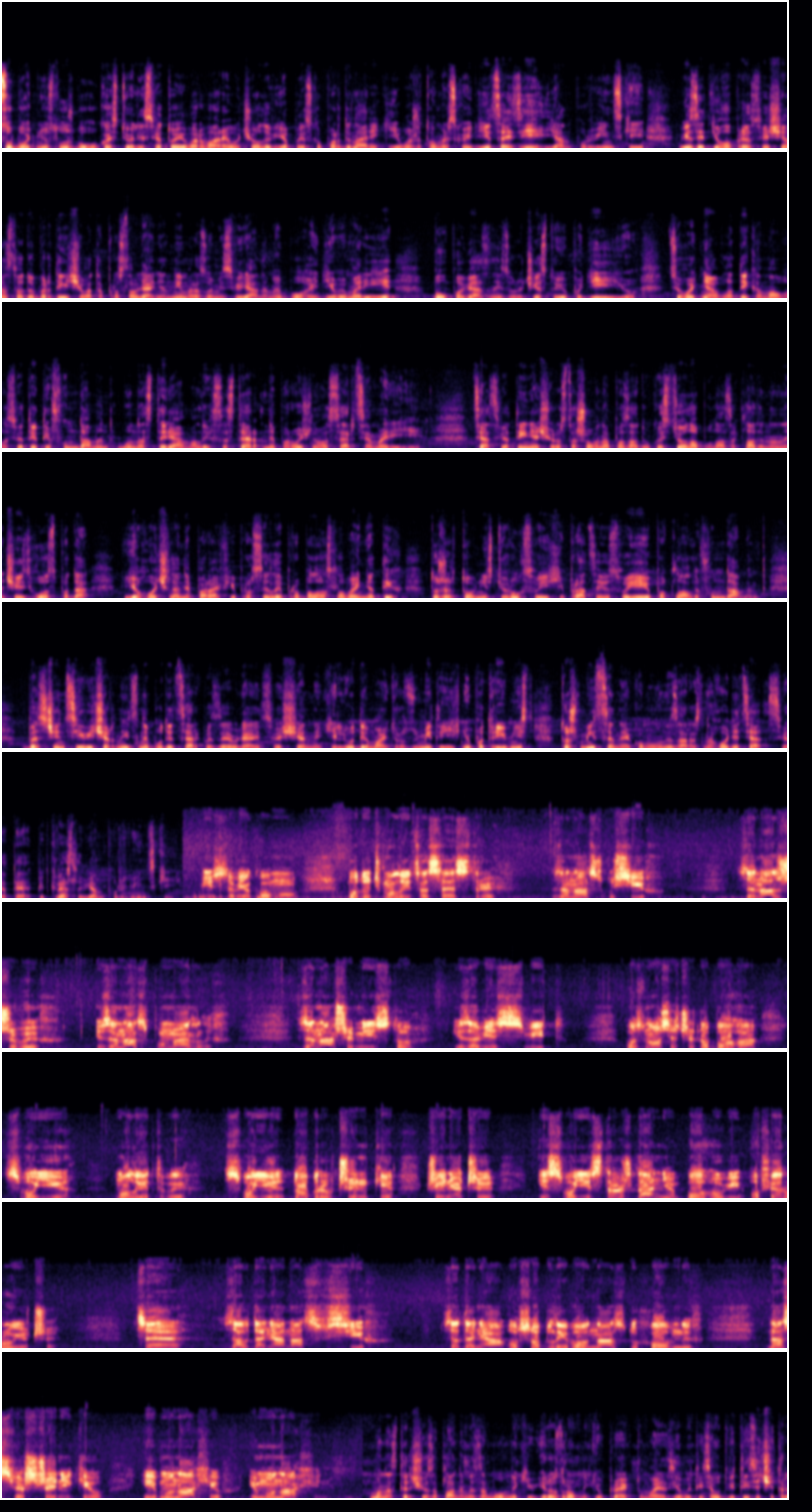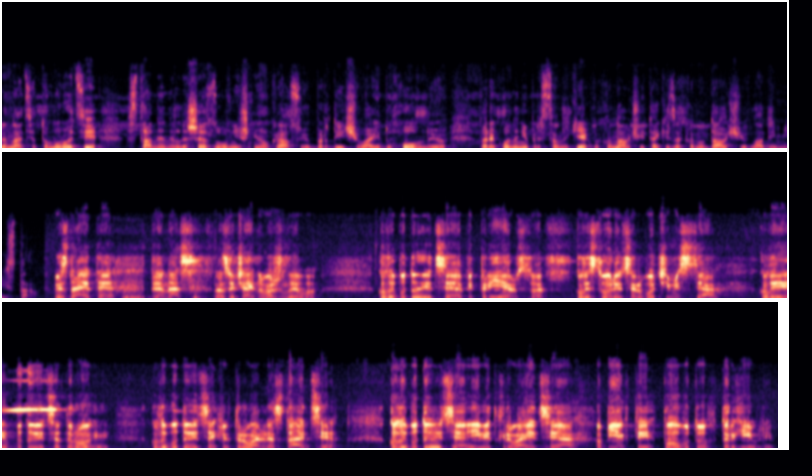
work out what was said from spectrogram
Суботню службу у костьолі Святої Варвари очолив єпископ ординарій Києво-Житомирської дієцезії Ян Пурвінський. Візит його преосвященства до Бердичева та прославляння ним разом із вірянами Бога і Діви Марії був пов'язаний з урочистою подією. Цього дня владика мав освятити фундамент монастиря малих сестер непорочного серця Марії. Ця святиня, що розташована позаду костьола, була закладена на честь Господа. Його члени парафії просили про благословення тих, хто жертовністю рук своїх і працею своєю поклали фундамент. Без ченців і черниць не буде церкви, заявляють священники. Люди мають розуміти їхню потрібність. Тож місце, на якому вони зараз знаходяться, святе, підкреслив Ян Пурвінський. місце, в якому будуть молитися сестри за нас усіх, за нас живих і за нас померлих, за наше місто і за весь світ, возносячи до Бога свої молитви, свої добрі вчинки, чинячи і свої страждання Богові офяруючи. Це завдання нас всіх, завдання особливо нас, духовних, нас священиків і монахів і монахинь. Монастир, що за планами замовників і розробників проекту має з'явитися у 2013 році, стане не лише зовнішньою окрасою Бердичева, а й духовною. Переконані представники як виконавчої, так і законодавчої влади міста. Ви знаєте, для нас надзвичайно важливо, коли будуються підприємства, коли створюються робочі місця, коли будуються дороги, коли будується фільтрувальна станція, коли будуються і відкриваються об'єкти побуту, торгівлі.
